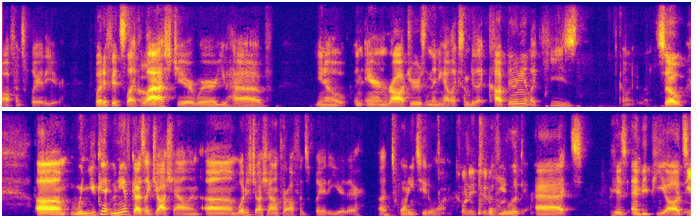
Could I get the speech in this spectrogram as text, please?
offensive player of the year. But if it's like Oh. last year where you have, you know, an Aaron Rodgers and then you have like somebody like Kupp doing it, like he's going to win. So um, when you can, when you have guys like Josh Allen, um, what is Josh Allen for offensive player of the year there? Uh, 22 to 1. 22 But to if you look at his MVP odds, he's,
